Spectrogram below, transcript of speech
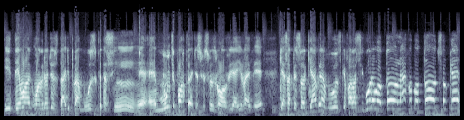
e deu uma, uma grandiosidade pra música, assim, é, é, muito importante. As pessoas vão ouvir aí vai ver que essa pessoa que abre a música e fala, segura o motor, leva o motor, não sei o quê,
